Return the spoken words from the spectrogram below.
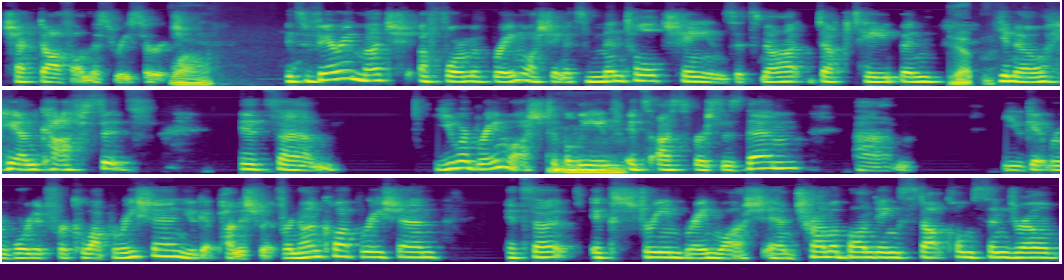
checked off on this research. Wow. It's very much a form of brainwashing. It's mental chains. It's not duct tape and Yep. you know handcuffs it's it's um you are brainwashed to believe Mhm. it's us versus them um you get rewarded for cooperation you get punishment for non-cooperation it's a extreme brainwash and trauma bonding stockholm syndrome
